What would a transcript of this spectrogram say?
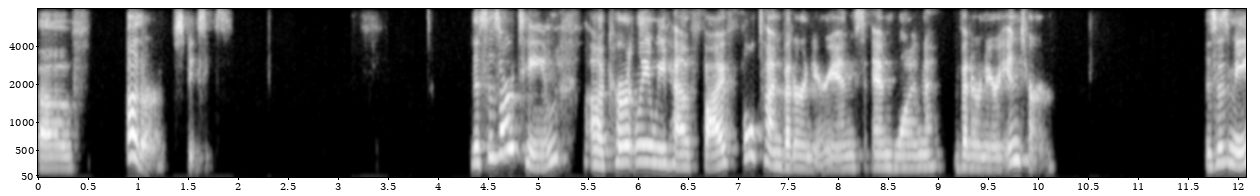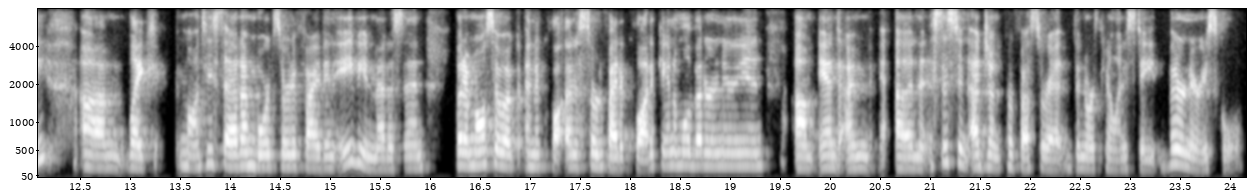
of other species. This is our team. Uh, currently, we have five full-time veterinarians and one veterinary intern. This is me. Um, like Monty said, I'm board certified in avian medicine, but I'm also a, an, a certified aquatic animal veterinarian, um, and I'm an assistant adjunct professor at the North Carolina State Veterinary School.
